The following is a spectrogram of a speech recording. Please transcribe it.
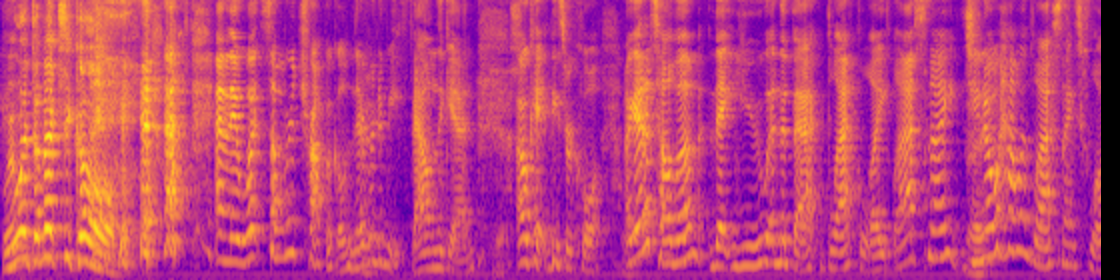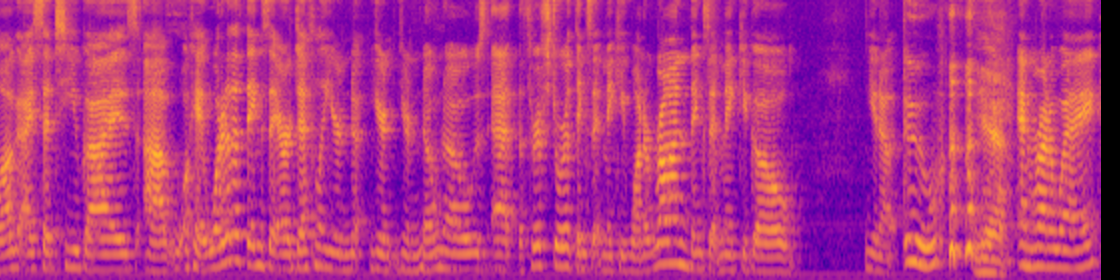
we went to Mexico. and they went somewhere tropical, never to be found again. Yes. Okay, these were cool. I gotta tell them that you and the back black light last night. Do you Right. know how in last night's vlog I said to you guys, uh, okay, what are the things that are definitely your no- your your no nos at the thrift store? Things that make you want to run, things that make you go, you know, ooh. yeah. and run away.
